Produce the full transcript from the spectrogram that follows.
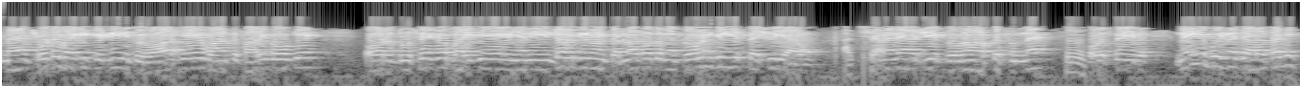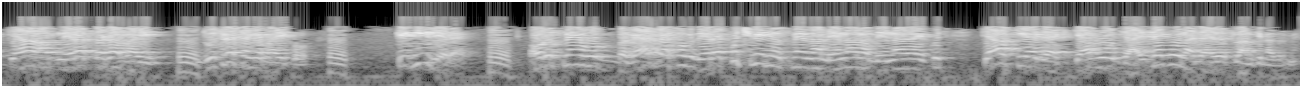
میں- چھوٹے بھائی کی کڈنی نکلوا کے وہاں سے فارغ ہو کے اور دوسرے کا بھائی کے یعنی انٹرویو جنہوں نے کرنا تھا تو میں پروگرام کے لیے اسپیشلی آیا ہوں۔ اچھا۔ میں نے آج یہ پروگرام آپ کا سننا ہے۔ اور اس پہ میں یہ پوچھنا چاہ رہا تھا کہ کیا آپ میرا سگا بھائی۔ دوسرے سگے بھائی کو کڈنی دے رہا ہے۔ اور اس میں وہ بغیر پیسوں کے دے رہا ہے کچھ بھی نہیں اس میں نہ لینا نہ دینا ہے کچھ۔ کیا کیا جائے؟ کیا وہ جائز ہے کہ وہ ناجائز ہے اسلام کی نظر میں؟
